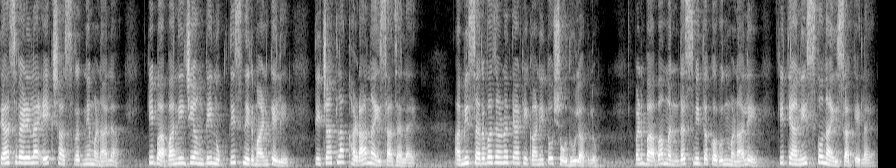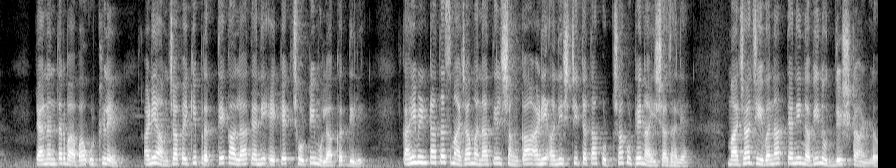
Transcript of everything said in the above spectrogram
त्याच वेळेला एक शास्त्रज्ञ म्हणाला की बाबांनी जी अंगठी नुकतीच निर्माण केली तिच्यातला खडा नाहीसा झाला आहे आम्ही सर्वजण त्या ठिकाणी तो शोधू लागलो. पण बाबा मंदस्मित करून म्हणाले की त्यांनीच तो नाहीसा केला आहे त्यानंतर बाबा उठले आणि आमच्यापैकी प्रत्येकाला त्यांनी एक एक छोटी मुलाखत दिली. काही मिनिटातच माझ्या मनातील शंका आणि अनिश्चितता कुठच्या कुठे नाहीशा झाल्या. माझ्या जीवनात त्यांनी नवीन उद्दिष्ट आणलं.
